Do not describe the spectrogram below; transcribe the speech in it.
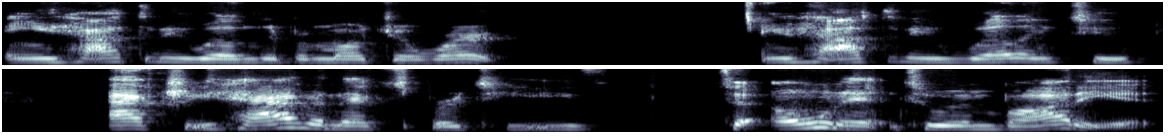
and you have to be willing to promote your work. You have to be willing to actually have an expertise to own it, to embody it.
